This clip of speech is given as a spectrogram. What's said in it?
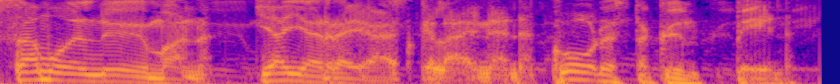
Samuel Nyyman ja Jere Jääskeläinen. Kuudesta kymppiin.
